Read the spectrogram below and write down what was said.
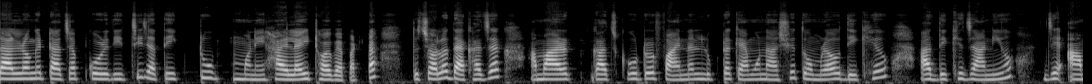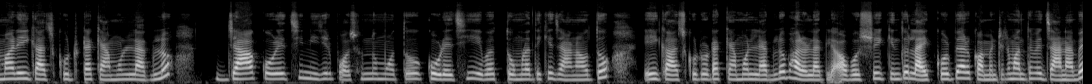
লাল রঙের টাচ আপ করে দিচ্ছি যাতে একটু মানে হাইলাইট হয় ব্যাপারটা। তো চলো দেখা যাক আমার গাছকৌটোর ফাইনাল লুকটা কেমন আসে, তোমরাও দেখেও আর দেখে জানিও যে আমার এই গাছকৌটোটা কেমন লাগল। যা করেছি নিজের পছন্দ মতো করেছি, এবার তোমরা দেখে জানাও তো এই গাছকুটোটা কেমন লাগল। ভালো লাগলে অবশ্যই কিন্তু লাইক করবে আর কমেন্টের মাধ্যমে জানাবে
